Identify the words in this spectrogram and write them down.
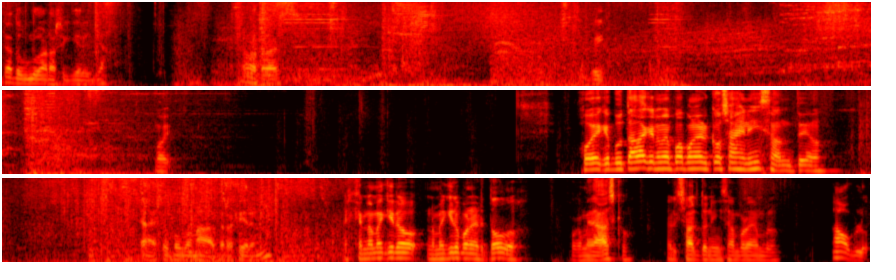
Tu blue ahora si quieres ya. No, otra vez. Ok. Voy. Joder, qué putada que no me puedo poner cosas en Isan, tío. Ya, eso todo nada te refieres, ¿no? Es que no me quiero. No me quiero poner todo. Porque me da asco. El salto en Isan, por ejemplo. Ah, o blue.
